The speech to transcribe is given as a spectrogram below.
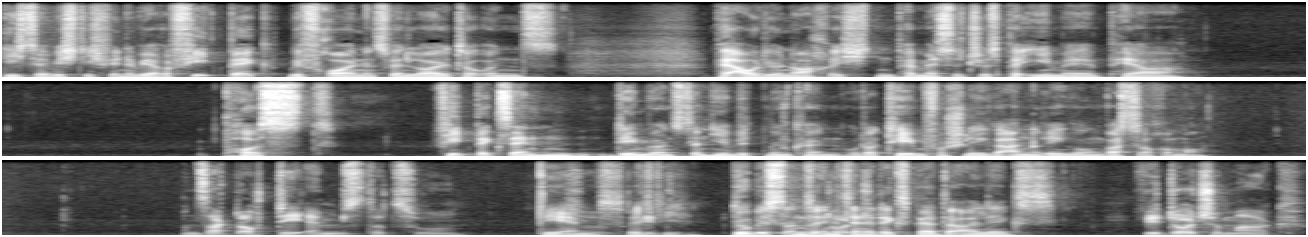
die ich sehr wichtig finde, wäre Feedback. Wir freuen uns, wenn Leute uns per Audionachrichten, per Messages, per E-Mail, per Post Feedback senden, dem wir uns dann hier widmen können oder Themenvorschläge, Anregungen, was auch immer. Man sagt auch DMs dazu. DMs, also, richtig. Du bist unser Internet-Experte, Alex. Wie Deutsche Mark.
